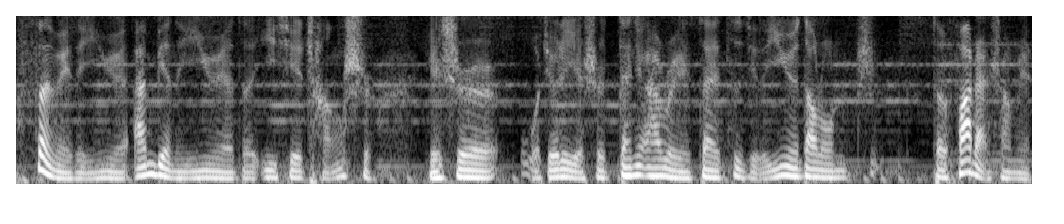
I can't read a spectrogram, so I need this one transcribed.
氛围的音乐、安变的音乐的一些尝试，也是我觉得也是 Daniel Avery 在自己的音乐道路之的发展上面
